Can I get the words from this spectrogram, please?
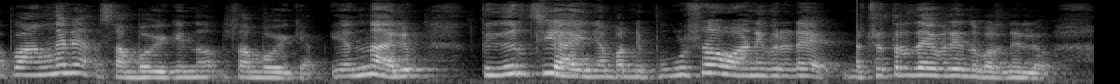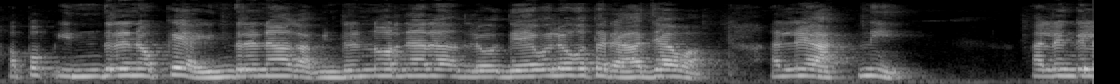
അപ്പോൾ അങ്ങനെ സംഭവിക്കുന്ന സംഭവിക്കാം. എന്നാലും തീർച്ചയായും ഞാൻ പറഞ്ഞു പൂഷാവാണ് ഇവരുടെ നക്ഷത്രദേവത എന്ന് പറഞ്ഞല്ലോ. അപ്പം ഇന്ദ്രനൊക്കെ ഇന്ദ്രനാകാം. ഇന്ദ്രൻ എന്ന് പറഞ്ഞാൽ ദേവലോകത്തെ രാജാവാണ് അല്ലെ അഗ്നി. അല്ലെങ്കിൽ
